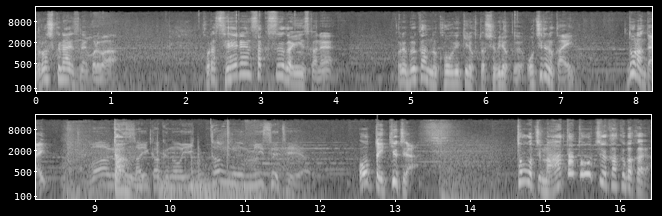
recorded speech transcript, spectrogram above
よろしくないですねこれは。これは精錬作数がいいんですかね？これ武漢の攻撃力と守備力落ちるのかい？どうなんだい？ダウン。おっと一騎打ちだ。統治また統中角馬かよ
